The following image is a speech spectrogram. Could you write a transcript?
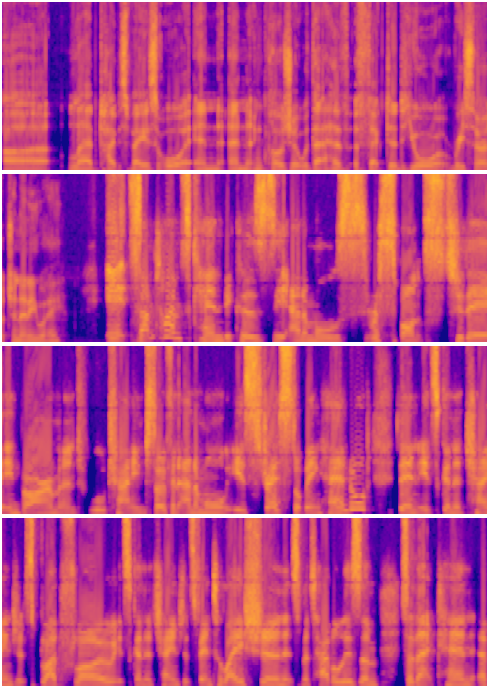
uh, lab type space or in an enclosure, would that have affected your research in any way? It sometimes can because the animal's response to their environment will change. So, if an animal is stressed or being handled, then it's going to change its blood flow, it's going to change its ventilation, its metabolism. So, that can uh,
